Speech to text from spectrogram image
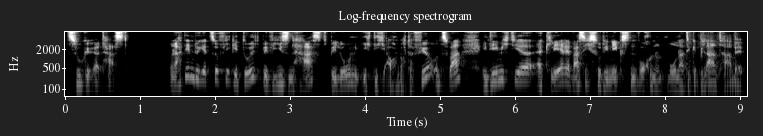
zugehört hast. Und nachdem du jetzt so viel Geduld bewiesen hast, belohne ich dich auch noch dafür. Und zwar, indem ich dir erkläre, was ich so die nächsten Wochen und Monate geplant habe.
